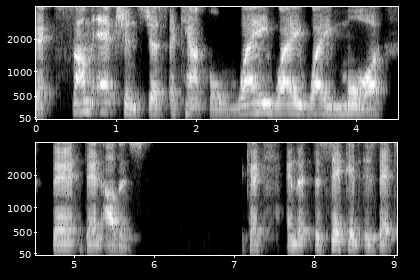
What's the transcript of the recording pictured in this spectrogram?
that some actions just account for way, way, way more than, than others okay? And that the second is that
